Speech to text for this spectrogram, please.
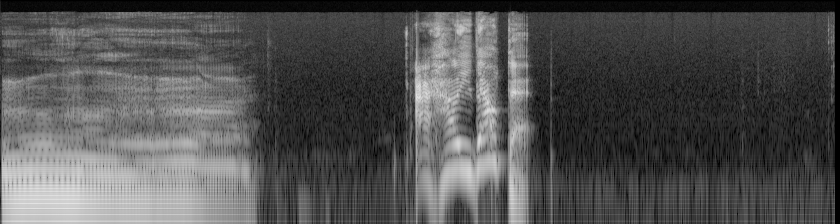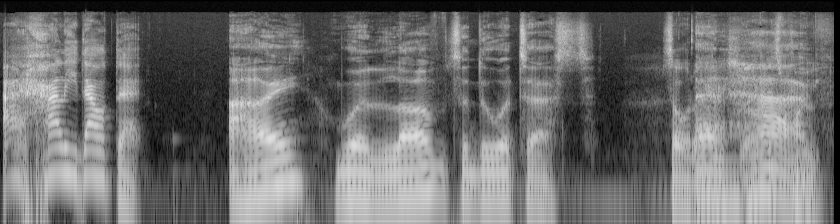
Mm. I highly doubt that. I highly doubt that. I would love to do a test So would I and actually this point. have.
